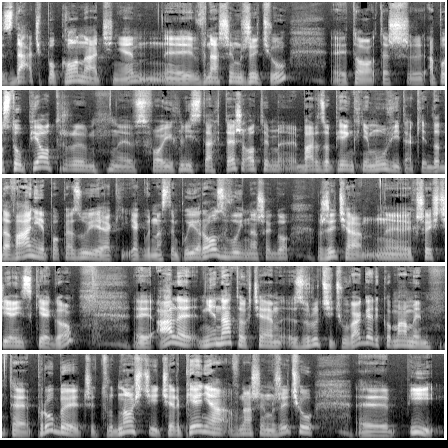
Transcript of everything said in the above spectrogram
zdać, pokonać nie? w naszym życiu. To też apostoł Piotr w swoich listach też o tym bardzo pięknie mówi. Takie dodawanie pokazuje, jak, jakby następuje rozwój naszego życia e, chrześcijańskiego. E, ale nie na to chciałem zwrócić uwagę, tylko mamy te próby czy trudności, cierpienia w naszym życiu e, i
